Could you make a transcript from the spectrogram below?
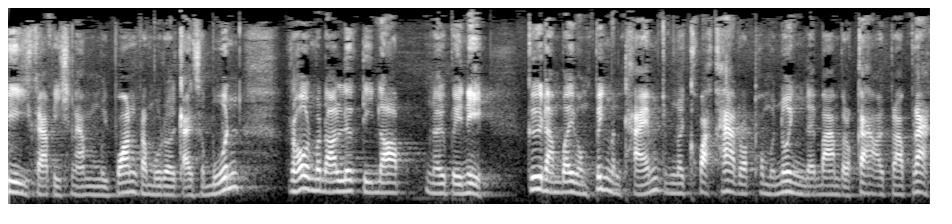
1កាលពីឆ្នាំ1994រហូតមកដល់លើកទី10នៅពេលនេះ គឺដើម្បីបំពេញបន្ថែមចំណុចខ្វះខាតរដ្ឋធម្មនុញ្ញដែលបានប្រកាសឲ្យប្រើប្រាស់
